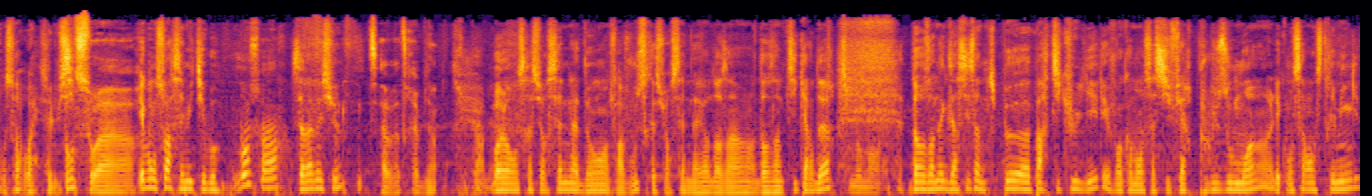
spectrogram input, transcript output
Bonsoir, ouais, celui-ci. Bonsoir. Et bonsoir, Samy Thiebaud. Bonsoir. Ça va, monsieur? Ça va très bien. Super bien. Bon, alors on sera sur scène là-dedans, enfin vous serez sur scène d'ailleurs dans un, dans un petit quart d'heure. Petit moment. Dans un exercice un petit peu euh, particulier, les gens commencent à s'y faire plus ou moins. Les concerts en streaming,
